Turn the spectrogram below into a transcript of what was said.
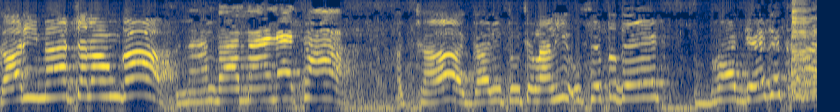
गाड़ी मैं चलाऊँगा। महँगा मैंने था। अच्छा गाड़ी तू चलानी उससे तो देख। भाग गया देखा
